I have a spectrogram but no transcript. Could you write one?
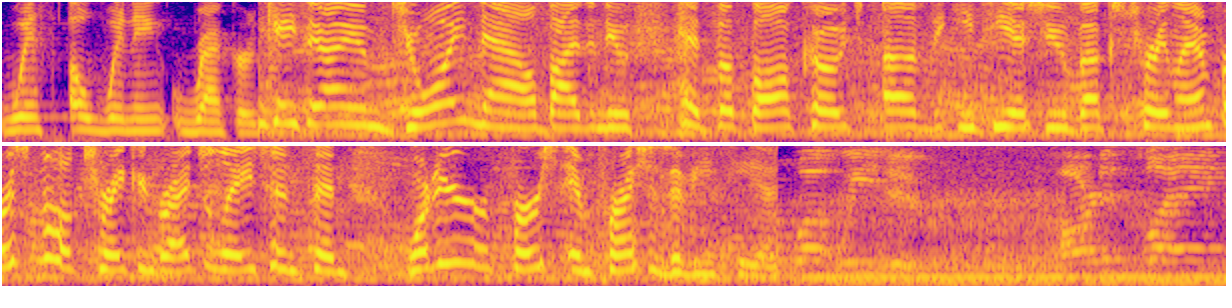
with a winning record. Casey, I am joined now by the new head football coach of the ETSU Bucks, Tre Lamb. First of all, Tre, congratulations. And what are your first impressions of ETSU? What we do. Hardest playing,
